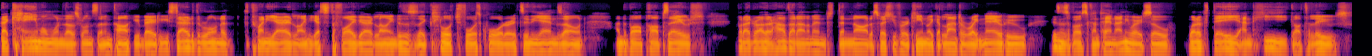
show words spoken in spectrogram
that came on one of those runs that I'm talking about. He started the run at the 20 yard line. He gets to the five yard line. This is like clutch fourth quarter. It's in the end zone and the ball pops out but I'd rather have that element than not, especially for a team like Atlanta right now who isn't supposed to contend anyway. So what if they and he got to lose?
